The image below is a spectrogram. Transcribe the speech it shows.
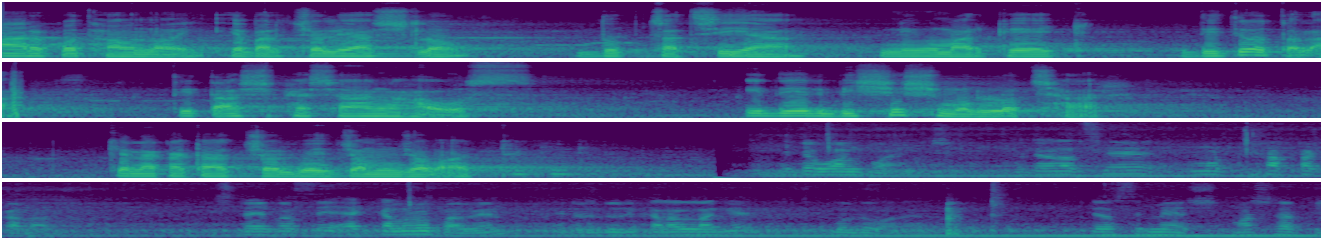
আর কোথাও নয়। এবার চলে আসলো দুপচাচিয়া, নিউ মার্কেট, দ্বিতীয় তলা, তিতাস ফ্যাশন হাউস। ঈদের বিশেষ মূল্য ছাড়। কেনাকাটা চলবে জমজমাট। এটা ওয়ান পয়েন্ট এটা আছে মোট সাতটা কালার স্টাইপ আছে, এক কালারও পাবেন। এটা যদি কালার লাগে, বলতে পারেন। এটা আছে Mash Mashrafe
